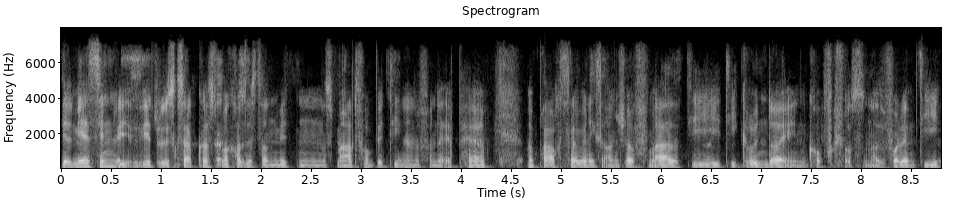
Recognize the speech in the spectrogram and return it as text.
Ja, mehr Sinn, wie, wie, du das gesagt hast, man kann das dann mit dem Smartphone bedienen von der App her. Man braucht selber nichts anschaffen. Auch die, die Gründer in den Kopf geschossen. Also vor allem die,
